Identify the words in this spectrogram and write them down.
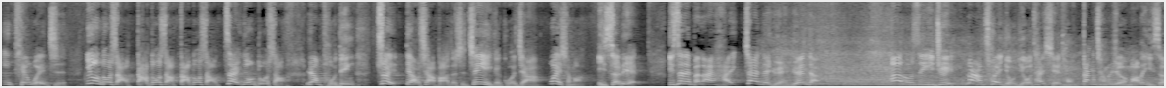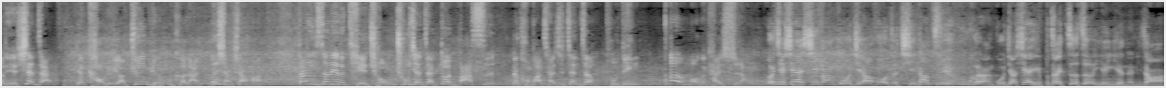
一天为止，用多少打多少，打多少再用多少，让普丁最掉下巴的是这个国家。为什么？以色列，以色列本来还站得远远的。俄罗斯一句“纳粹有犹太血统”，当场惹毛了以色列，现在也考虑要军援乌克兰，能想象吗？当以色列的铁穹出现在顿巴斯，那恐怕才是真正普丁噩梦的开始啊！而且现在西方国家或者其他支援乌克兰国家，现在也不再遮遮掩掩了，你知道吗？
